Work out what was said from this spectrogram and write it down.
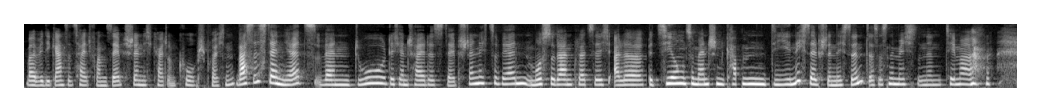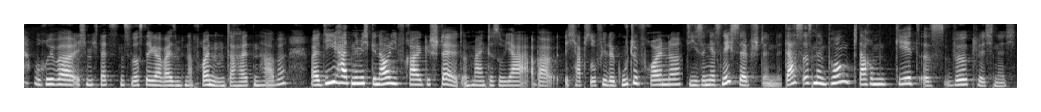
weil wir die ganze Zeit von Selbstständigkeit und Co. sprechen, was ist denn jetzt, wenn du dich entscheidest, selbstständig zu werden? Musst du dann plötzlich alle Beziehungen zu Menschen kappen, die nicht selbstständig sind? Das ist nämlich ein Thema, worüber ich mich letztens lustigerweise mit einer Freundin unterhalten habe, weil die hat nämlich genau die Frage gestellt und meinte so, ja, aber ich habe so viele gute Freunde, die sind jetzt nicht selbstständig. Das ist ein Punkt, darum geht es wirklich nicht.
